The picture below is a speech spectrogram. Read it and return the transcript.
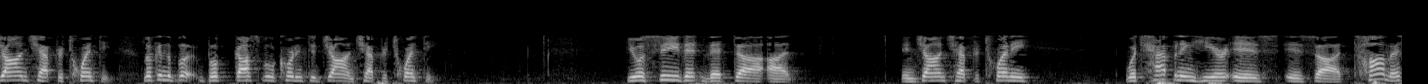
John chapter twenty, Look in the book, book Gospel according to John, chapter 20. You will see that, that uh, uh, in John chapter 20, what's happening here is, is uh, Thomas.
